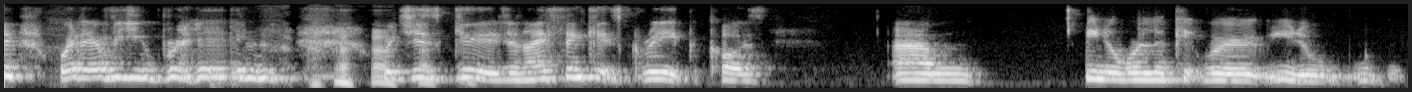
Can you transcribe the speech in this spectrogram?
whatever you bring which is good. And I think it's great because um you know we're looking we're you know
